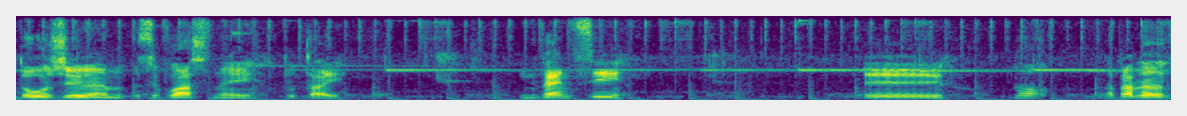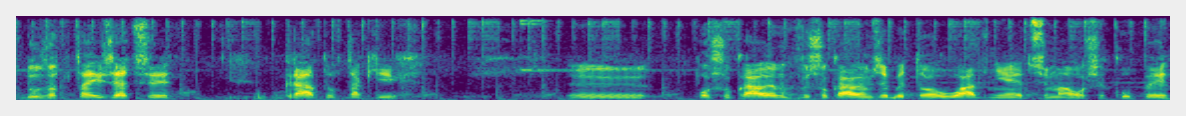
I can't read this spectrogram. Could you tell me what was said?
dołożyłem z własnej tutaj inwencji. Yy, no, naprawdę dużo tutaj rzeczy, gratów takich yy, poszukałem, wyszukałem, żeby to ładnie trzymało się kupy.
